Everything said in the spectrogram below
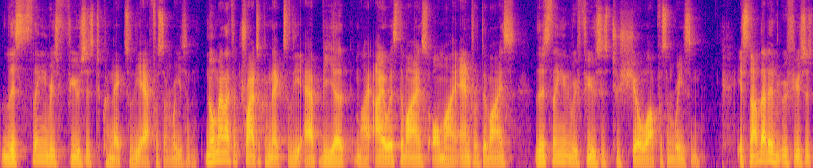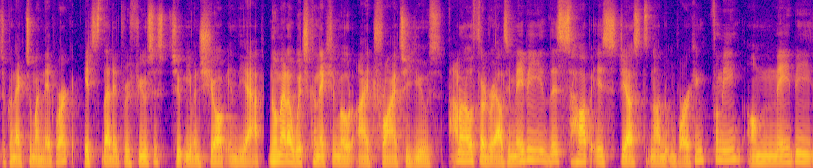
this thing refuses to connect to the app for some reason. No matter if I try to connect to the app via my iOS device or my Android device, this thing refuses to show up for some reason. It's not that it refuses to connect to my network, it's that it refuses to even show up in the app, no matter which connection mode I try to use. I don't know, third reality, maybe this hub is just not working for me, or maybe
